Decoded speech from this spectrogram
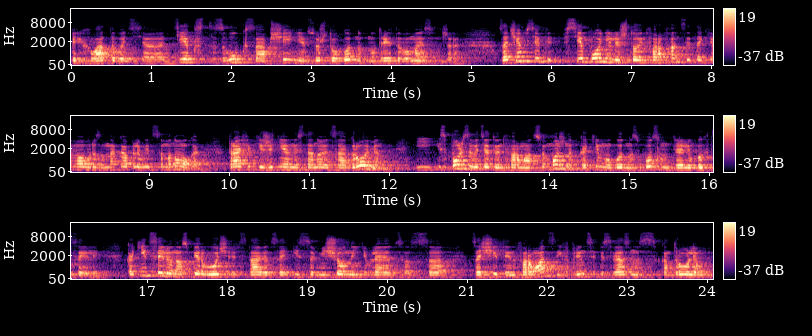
перехватывать э, текст, звук, сообщение, все что угодно внутри этого мессенджера. Зачем все, все поняли, что информации таким образом накапливается много, трафик ежедневный становится огромен, и использовать эту информацию можно каким угодно способом для любых целей. Какие цели у нас в первую очередь ставятся и совмещенные являются с защитой информации, и в принципе связаны с контролем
